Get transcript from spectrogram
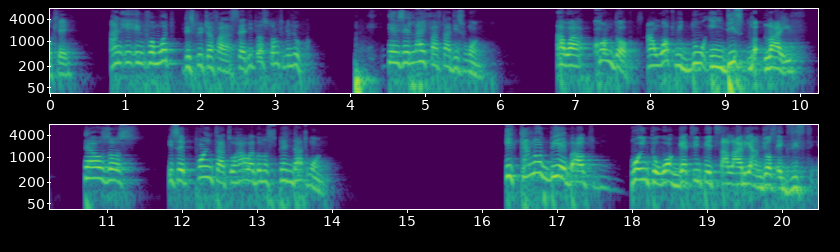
Okay? And it, from what the spiritual father said, he just told me, look, there is a life after this one. Our conduct and what we do in this life tells us it's a pointer to how we're going to spend that one. It cannot be about going to work, getting paid salary, and just existing.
